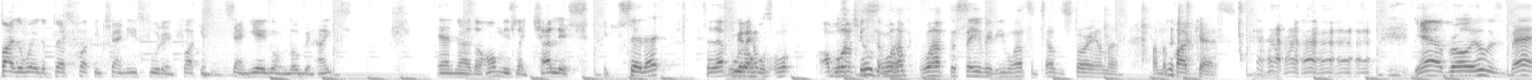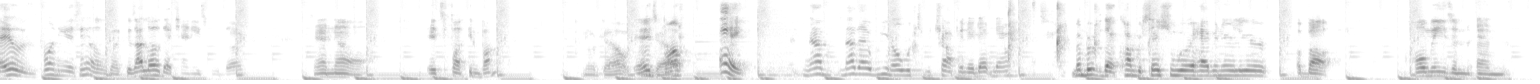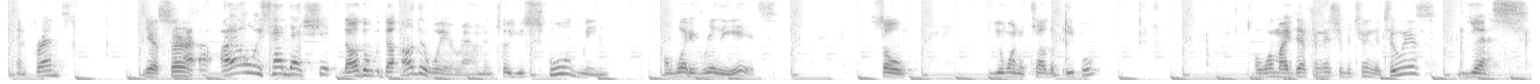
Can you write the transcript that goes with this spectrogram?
By the way, the best fucking Chinese food in fucking San Diego and Logan Heights. And uh, the homie's like, Chales. He said that. So that food almost, have, almost we'll have to, him. we'll, have, we'll have to save it. He wants to tell the story on the on the podcast. yeah, bro, it was bad. It was funny as hell, because I love that Chinese food, dog. And uh, it's fucking bomb. No doubt. It's bomb. Hey, now now that you know we're, we're chopping it up now. Remember that conversation we were having earlier about homies and and and friends? Yes, sir. I, I I always had that shit the other the other way around until you schooled me on what it really is. So, you want to tell the people? what my definition between the two is? Yes.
